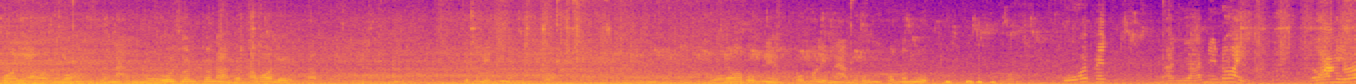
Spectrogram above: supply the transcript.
พอแล้วส่วนหน้าเลยโอ้ชนชนนานแบบทั้งวันเลยครับเป็นเหรียญที่ยังบอกแต่ว่าผมเนี่ยผมบริเวณน้ำผมผมต้องลูกโอ้ยเป็นอันร้านน้อยระวังเด้อ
